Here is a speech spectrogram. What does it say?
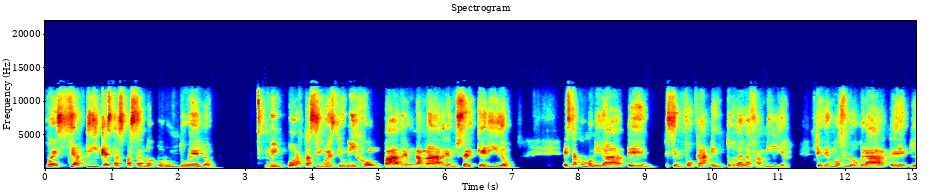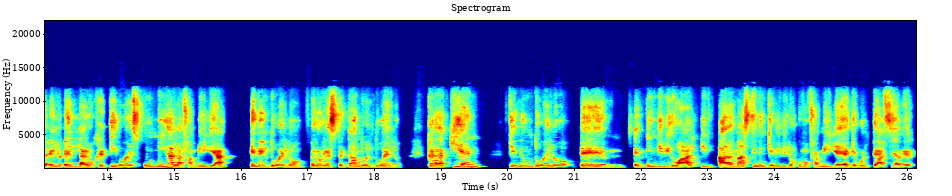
Pues si a ti que estás pasando por un duelo, no importa si no es de un hijo, un padre, una madre, un ser querido. Esta comunidad eh, se enfoca en toda la familia. Queremos lograr, eh, el, objetivo es unir a la familia en el duelo, pero respetando el duelo. Cada quien tiene un duelo eh, individual y además tienen que vivirlo como familia y hay que voltearse a ver.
